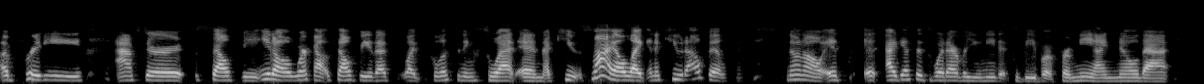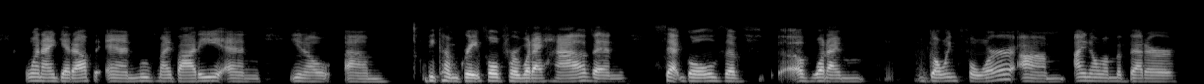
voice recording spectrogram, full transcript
a pretty after selfie, you know, workout selfie that's like glistening sweat and a cute smile, like in a cute outfit. No, no, it's it, I guess it's whatever you need it to be. But for me, I know that when I get up and move my body and, you know, um, become grateful for what I have and set goals of of what I'm going for, um, I know I'm a better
